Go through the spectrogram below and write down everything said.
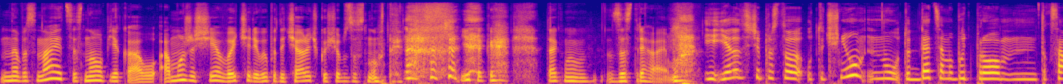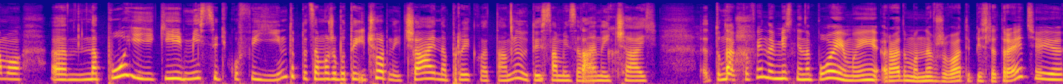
не висинається, знову п'є каву, а може ще ввечері випити чарочку, щоб заснути. І таке так ми застрягаємо. І я тут ще просто уточню. Ну тут йдеться, мабуть, про так само ем, напої, які містять кофеїн. Тобто це може бути і чорний чай, наприклад, там ну і той самий зелений чай. Е, Тому Так, кофеїновмісні напої ми радимо не вживати після третьої,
